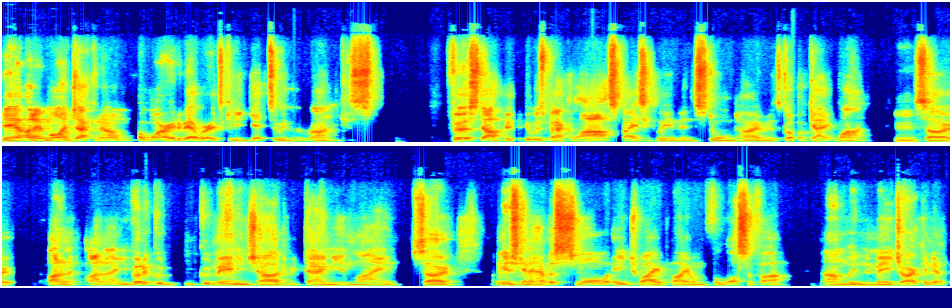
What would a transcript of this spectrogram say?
Yeah, I don't mind Jack and I'm, I'm worried about where it's going to get to in the run because first up, it, it was back last basically and then stormed home and it's got gate one. Mm. So I don't, I don't know. You've got a good good man in charge with Damian Lane. So I'm just going to have a small each way play on Philosopher, um, Linda Meech. I reckon it,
